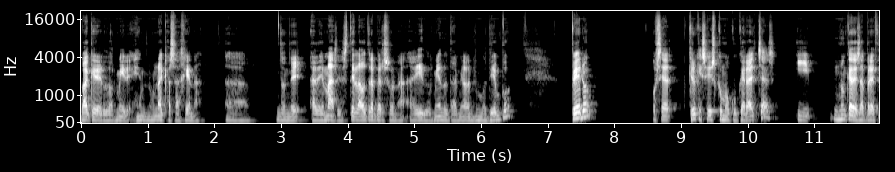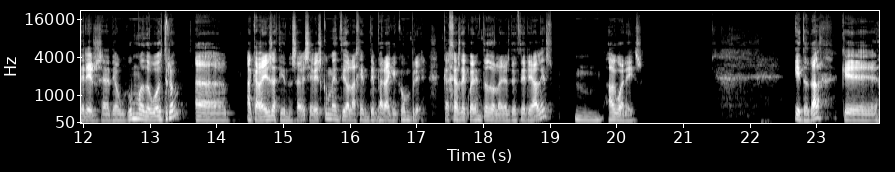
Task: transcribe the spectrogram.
va a querer dormir en una casa ajena ah, donde además esté la otra persona ahí durmiendo también al mismo tiempo, pero, o sea, creo que sois como cucarachas y nunca desapareceréis, o sea, de algún modo u otro ah, acabáis haciendo, ¿sabes? Si habéis convencido a la gente para que compre cajas de 40 dólares de cereales, mm, algo haréis. Y total, que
